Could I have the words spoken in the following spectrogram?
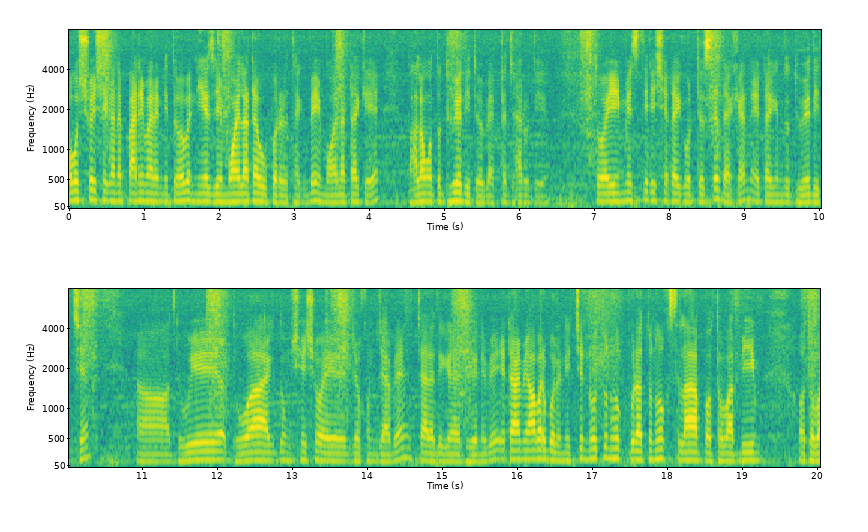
অবশ্যই সেখানে পানি মারে নিতে হবে, নিয়ে যে ময়লাটা উপরে থাকবে, এই ময়লাটাকে ভালো মতো ধুয়ে দিতে হবে একটা ঝাড়ু দিয়ে। তো এই মিস্ত্রি সেটাই করতেছে, দেখেন, এটা কিন্তু ধুয়ে দিচ্ছে। ধুয়ে, ধোয়া একদম শেষ হয়ে যখন যাবে, চারিদিকে ধুয়ে নেবে। এটা আমি আবার বলে নিচ্ছি, নতুন হোক, পুরাতন হোক, স্ল্যাব অথবা বিম অথবা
